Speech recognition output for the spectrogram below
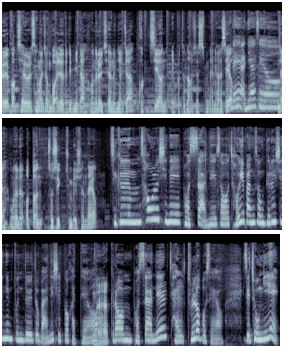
오늘을 꽉 채울 생활 정보 알려드립니다. 오늘을 채우는 여자 곽지연 리포터 나오셨습니다. 안녕하세요. 네, 안녕하세요. 네, 오늘은 어떤 소식 준비해 주셨나요? 지금 서울 시내 버스 안에서 저희 방송 들으시는 분들도 많으실 것 같아요. 네. 그럼 버스 안을 잘 둘러보세요. 이제 종이에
